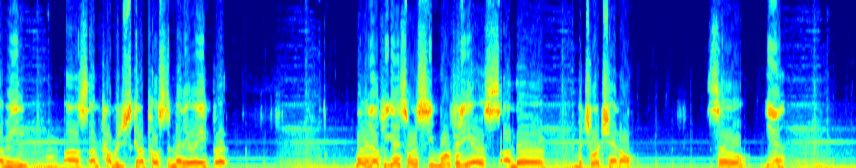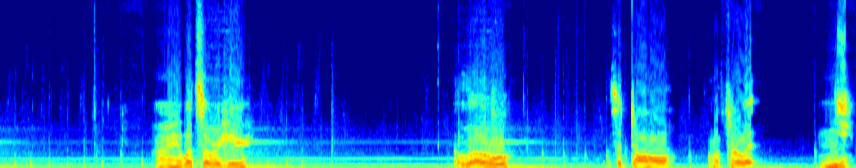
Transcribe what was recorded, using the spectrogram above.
I mean, I'm probably just gonna post them anyway, but let me know if you guys want to see more videos on the Mature channel. So, yeah. Alright, what's over here? Hello? It's a doll. I'm gonna throw it. Nyeh.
